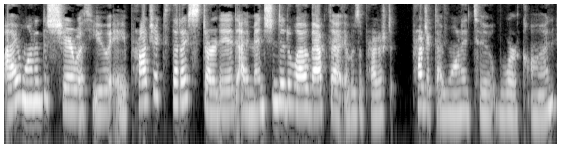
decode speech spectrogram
I wanted to share with you a project that I started. I mentioned it a while back that it was a project project I wanted to work on.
